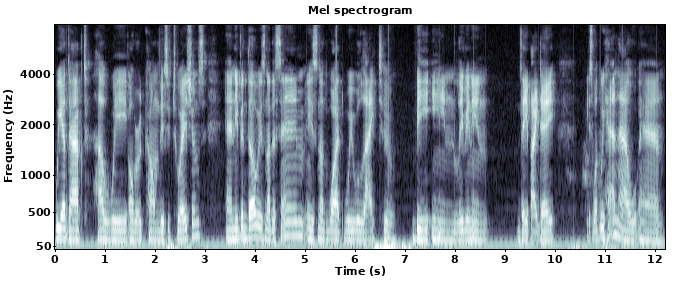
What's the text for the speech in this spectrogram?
we adapt how we overcome these situations. And even though it's not the same it's not what we would like to be in living in day by day. Is what we have now and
